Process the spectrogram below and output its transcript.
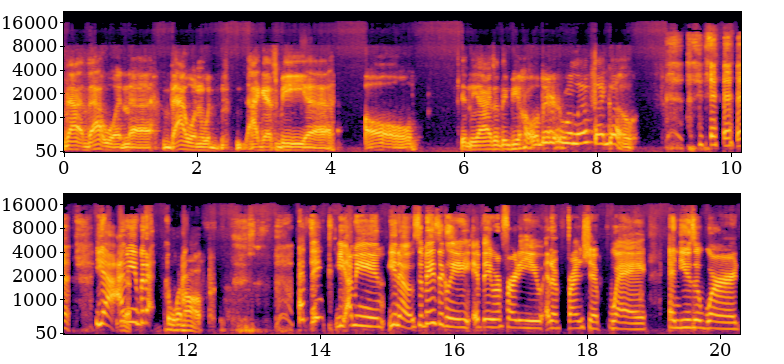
that that one uh, that one would I guess be uh, all in the eyes of the beholder. We'll let that go. yeah, yeah, I mean, but I, one off. I think I mean, you know, so basically if they refer to you in a friendship way and use a word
